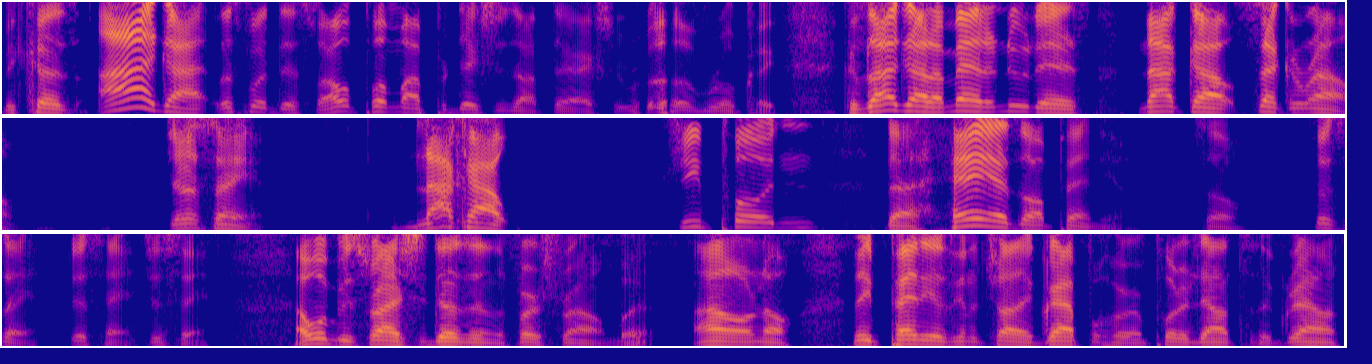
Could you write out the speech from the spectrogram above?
Because I got, let's put this way. I'll put my predictions out there actually real, real quick. Because I got Amanda Nunes knockout second round. Just saying. Knockout. She putting the hands on Pena. So just saying, just saying, just saying. I wouldn't be surprised she does it in the first round, but I don't know. I think Penny is going to try to grapple her and put her down to the ground,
